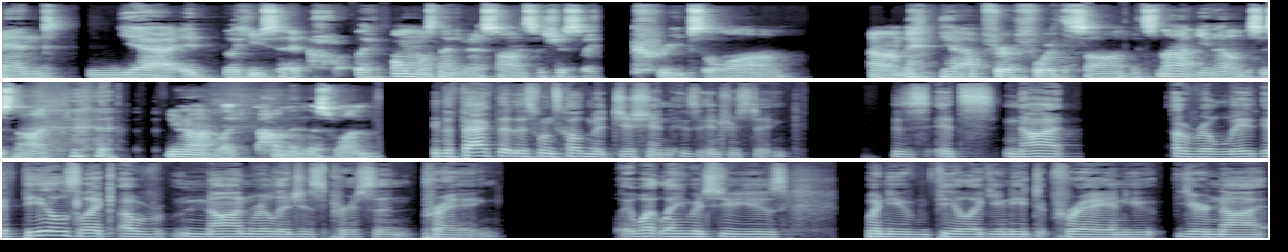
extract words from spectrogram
and yeah it like you said like almost not even a song So it's just like creeps along um yeah for a fourth song it's not you know this is not you're not like humming this one And the fact that this one's called Magician is interesting. because it's not a reli- it feels like a non-religious person praying. What language do you use when you feel like you need to pray and you you're not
